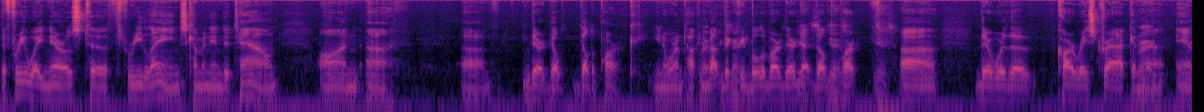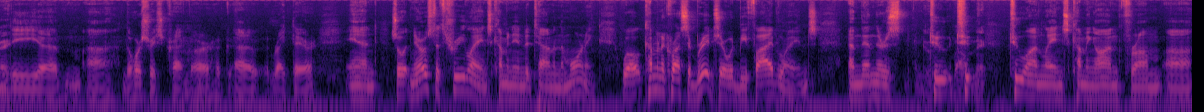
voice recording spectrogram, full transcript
the freeway narrows to three lanes coming into town on uh, uh, there at Del- Delta Park. You know where I'm talking Right, about? Victory. Boulevard there, De- Yes, Delta yes, Park. yes. Uh, there where the car racetrack and Right, the, and right. the uh, uh, the horse racetrack are uh, right there, and so it narrows to three lanes coming into town in the morning. Well, coming across the bridge, there would be five lanes, and then there's two two two on lanes coming on from. Uh,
